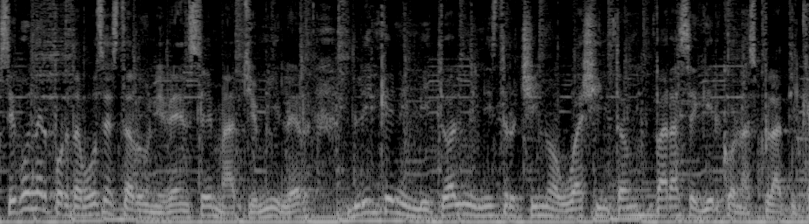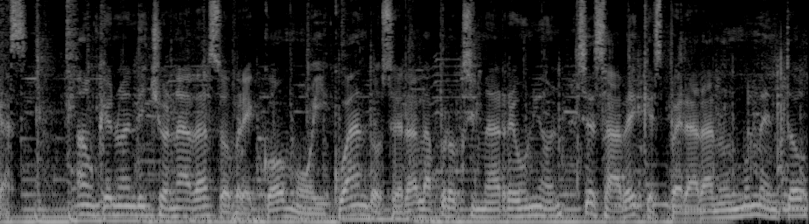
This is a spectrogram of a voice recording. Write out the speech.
Según el portavoz estadounidense Matthew Miller, Blinken invitó al ministro chino a Washington para seguir con las pláticas. Aunque no han dicho nada sobre cómo y cuándo será la próxima reunión, se sabe que esperarán un momento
